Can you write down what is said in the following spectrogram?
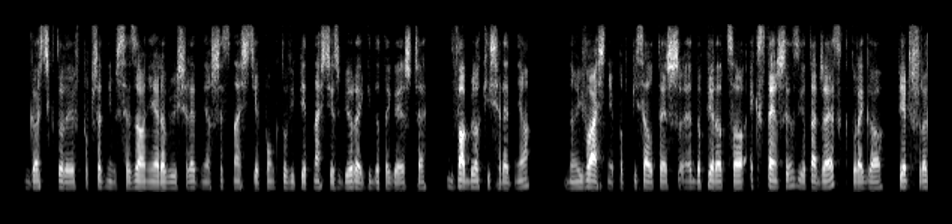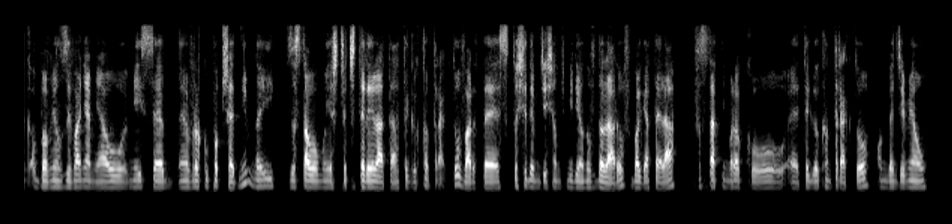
Gość, który w poprzednim sezonie robił średnio 16 punktów i 15 zbiórek i do tego jeszcze dwa bloki średnio. No i właśnie, podpisał też e, dopiero co extension z Utah Jazz, którego pierwszy rok obowiązywania miał miejsce e, w roku poprzednim, no i zostało mu jeszcze 4 lata tego kontraktu, warte 170 milionów dolarów, bagatela. W ostatnim roku e, tego kontraktu on będzie miał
